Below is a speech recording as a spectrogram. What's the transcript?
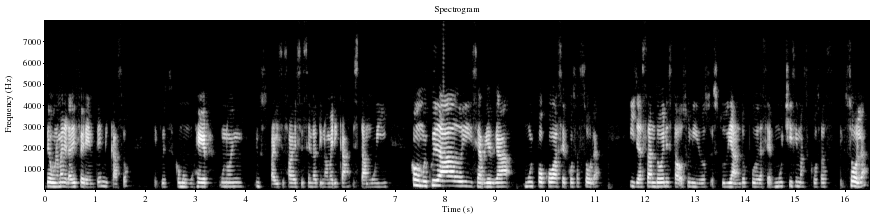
de una manera diferente en mi caso. y pues como mujer, uno en, sus países, a veces en Latinoamérica, está muy, como muy cuidado y se arriesga muy poco a hacer cosas sola. Y ya estando en Estados Unidos estudiando, pude hacer muchísimas cosas sola,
